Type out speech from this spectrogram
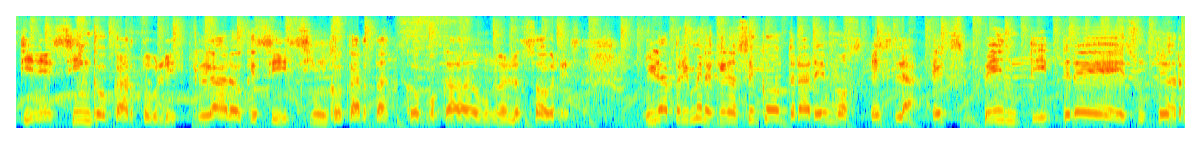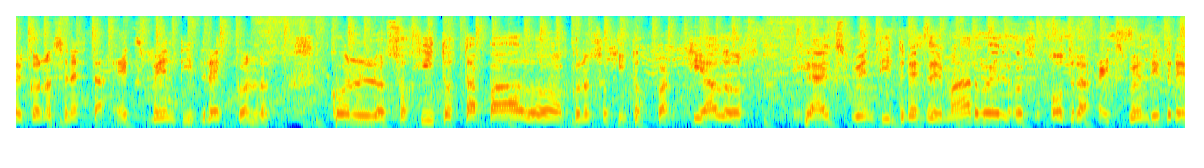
Tiene 5 cartulis, claro que sí, 5 cartas como cada uno de los sobres. Y la primera que nos encontraremos es la X23. Ustedes reconocen a esta X23 con los, con los ojitos tapados, con los ojitos parcheados. ¿Es la X23 de Marvel o es otra X23?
